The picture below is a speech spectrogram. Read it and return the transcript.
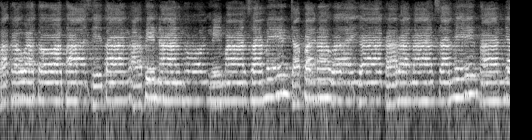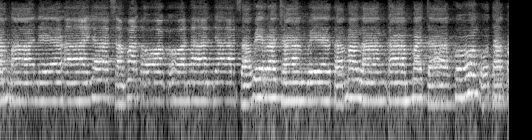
ภะคะวะโตภาสิตังอภินันโทมิมาสมิงจะปนวายาการณาสมิงพันยมาเนอายะสมะโตโกนัญญาสวิรชังเวตมลังธรรมจากโคงอุตป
